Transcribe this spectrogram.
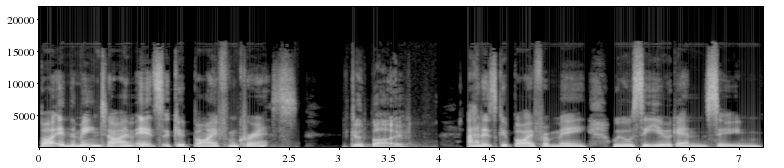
But in the meantime, it's goodbye from Chris. Goodbye. And it's goodbye from me. We will see you again soon.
